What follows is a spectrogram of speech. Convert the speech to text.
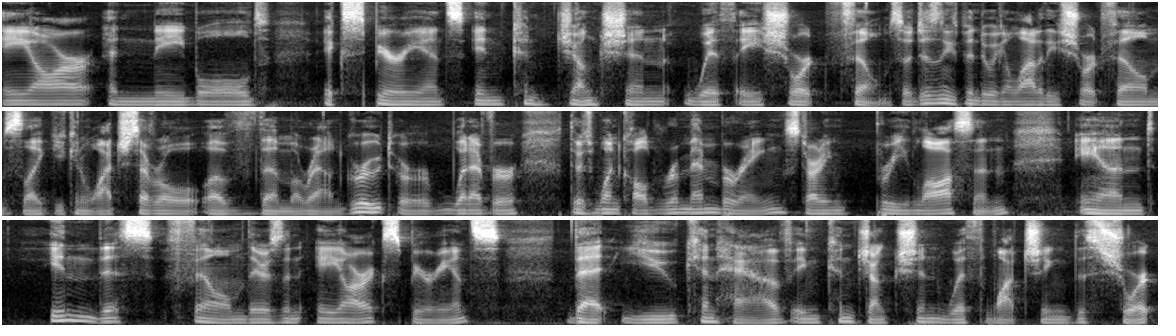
AR enabled experience in conjunction with a short film. So Disney's been doing a lot of these short films, like you can watch several of them around Groot or whatever. There's one called Remembering, starting Brie Larson, and in this film, there's an AR experience that you can have in conjunction with watching this short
